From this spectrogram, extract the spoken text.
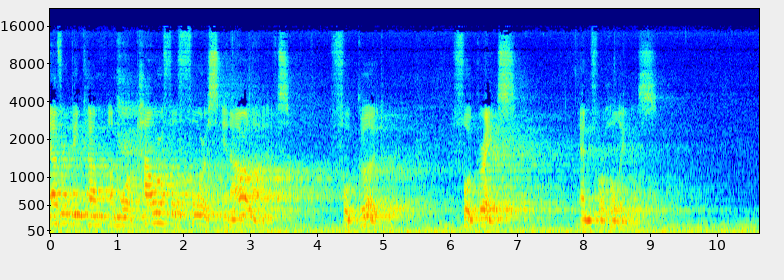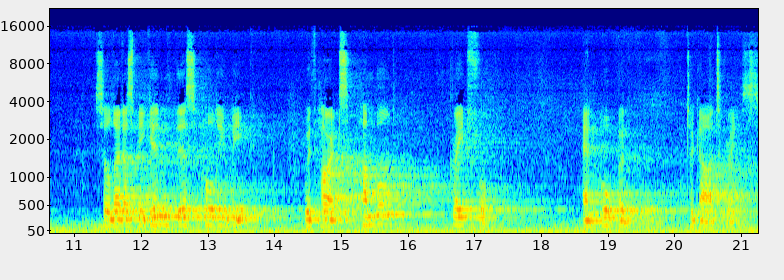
ever become a more powerful force in our lives for good, for grace, and for holiness. So let us begin this Holy Week with hearts humbled, grateful, and open to God's grace.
